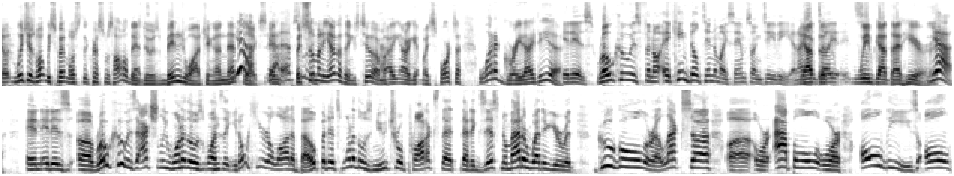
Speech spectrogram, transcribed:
uh, which is what we spent most of the Christmas holidays doing is binge watching on Netflix, yeah, and but so many other things too. I'm, I, you know, I get my sports. uh, What a great idea! it is. Roku is phenomenal. It came built into my Samsung TV, and I can tell you, it's, we've got that here. Yeah, and it is uh, Roku is actually one of those ones that you don't hear a lot about, but it's one of those neutral products that that exist. No matter whether you're with Google or Alexa uh, or Apple or all these, all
